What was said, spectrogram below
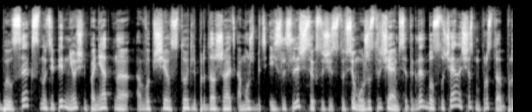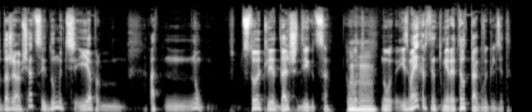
был секс, но теперь не очень понятно, а вообще стоит ли продолжать, а может быть, если следующий секс случится, то все, мы уже встречаемся. Тогда это было случайно, сейчас мы просто продолжаем общаться и думать, и я, м, ну, стоит ли дальше двигаться. Вот. Ну, из моей картинки мира это вот так выглядит.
